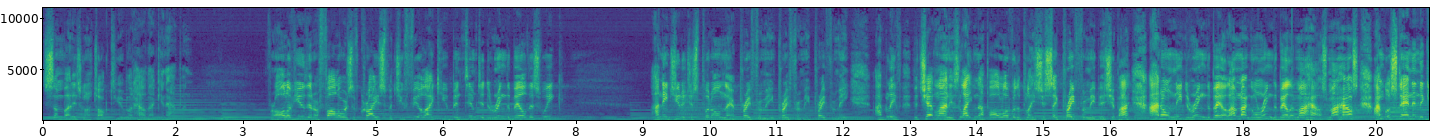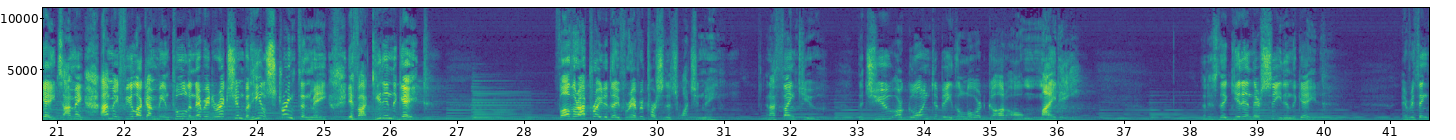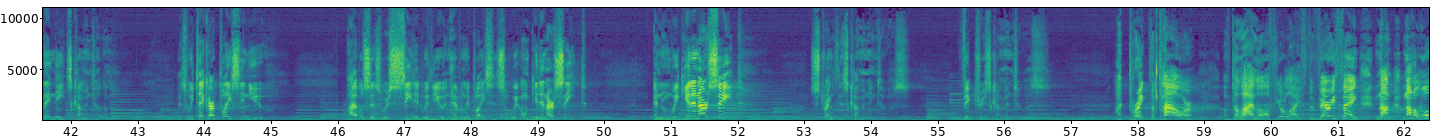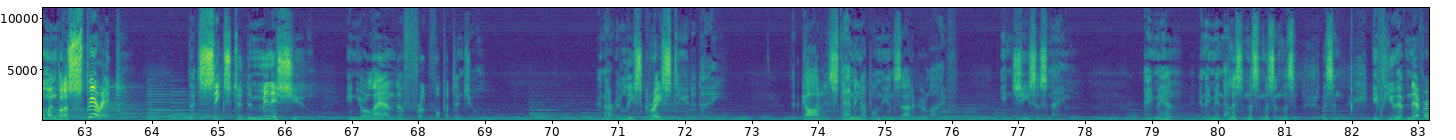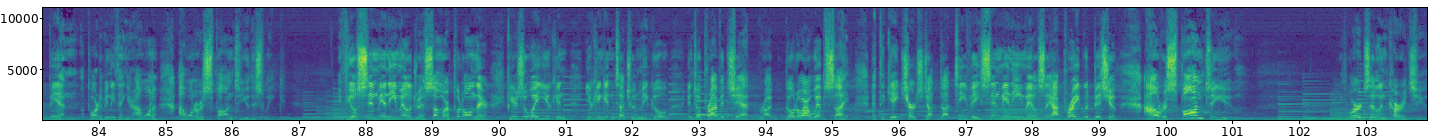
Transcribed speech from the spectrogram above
somebody's going to talk to you about how that can happen. For all of you that are followers of Christ, but you feel like you've been tempted to ring the bell this week, I need you to just put on there, pray for me, pray for me, pray for me. I believe the chat line is lighting up all over the place. Just say, pray for me, Bishop. I, I don't need to ring the bell. I'm not going to ring the bell at my house. My house, I'm going to stand in the gates. I may, I may feel like I'm being pulled in every direction, but He'll strengthen me if I get in the gate. Father, I pray today for every person that's watching me, and I thank you that you are going to be the Lord God Almighty that as they get in their seat in the gate, everything they need is coming to them. As we take our place in you, Bible says we're seated with you in heavenly places, so we're going to get in our seat. And when we get in our seat, strength is coming into us. Victory is coming to us. I break the power of Delilah off your life. The very thing, not, not a woman, but a spirit that seeks to diminish you in your land of fruitful potential. And I release grace to you today that God is standing up on the inside of your life in Jesus' name. Amen and amen. Now listen, listen, listen, listen, listen. If you have never been a part of anything here, I want to I want to respond to you this week. If you'll send me an email address somewhere, put on there. Here's the way you can you can get in touch with me. Go into a private chat. Go to our website at thegatechurch.tv. Send me an email. Say I prayed with Bishop. I'll respond to you with words that'll encourage you.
